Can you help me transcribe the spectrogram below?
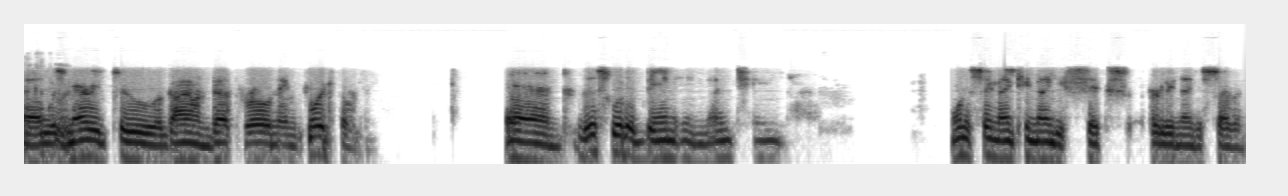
uh, was Thornton. married to a guy on death row named Floyd Thornton. And this would have been in 19, I want to say 1996, early 97.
